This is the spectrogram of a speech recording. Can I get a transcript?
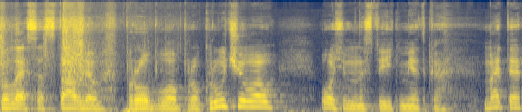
колеса ставляв, пробував, прокручував. Ось у мене стоїть метка метр.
